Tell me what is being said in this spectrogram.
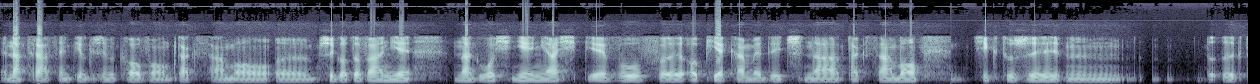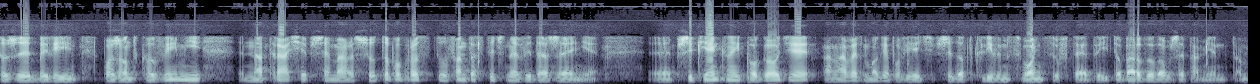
na trasę pielgrzymkową, tak samo e, przygotowanie nagłośnienia śpiewów, opieka medyczna, tak samo ci, którzy mm, którzy byli porządkowymi na trasie przemarszu. To po prostu fantastyczne wydarzenie. E, przy pięknej pogodzie, a nawet mogę powiedzieć przy dotkliwym słońcu wtedy i to bardzo dobrze pamiętam.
